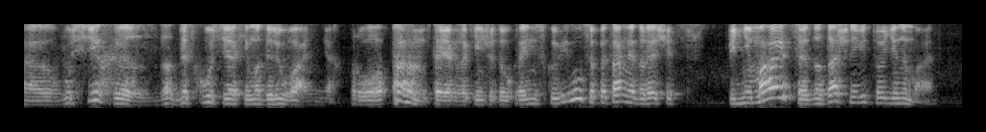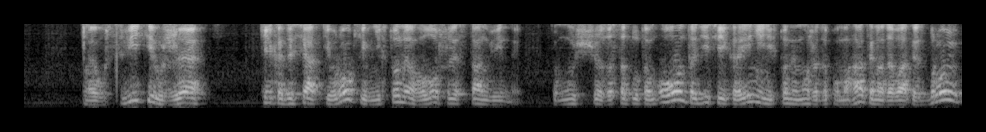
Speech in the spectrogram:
Е, В усіх е, дискусіях і моделюваннях про те, як закінчити українську війну, це питання, до речі, піднімається, однозначної відповіді немає. Е, В світі вже кілька десятків років ніхто не оголошує стан війни, тому що за статутом ООН тоді цій країні ніхто не може допомагати, надавати зброю.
